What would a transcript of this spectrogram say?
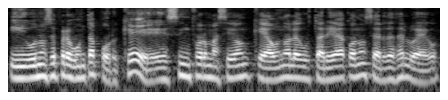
y uno se pregunta por qué. Es información que a uno le gustaría conocer, desde luego,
